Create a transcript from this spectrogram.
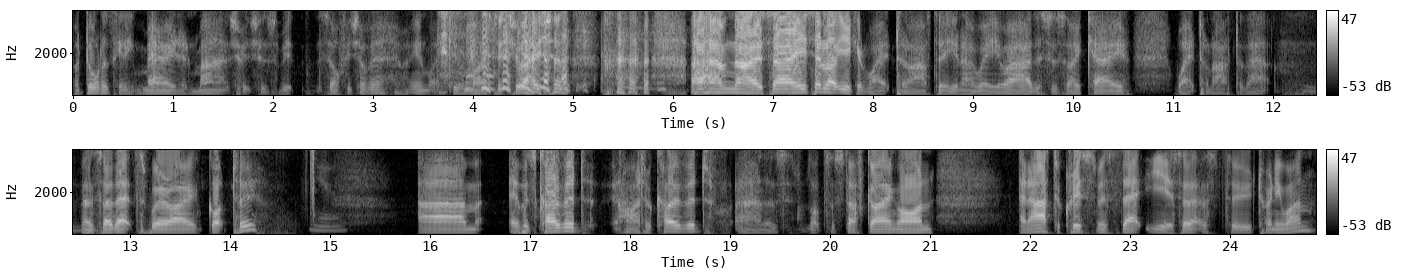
My daughter's getting married in March, which is a bit selfish of her, in my, given my situation. um, no, so he said, "Look, you can wait till after you know where you are. This is okay. Wait till after that." Mm. And so that's where I got to. Yeah. Um, it was COVID, height of COVID. Uh, there's lots of stuff going on. And after Christmas that year, so that was 221,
